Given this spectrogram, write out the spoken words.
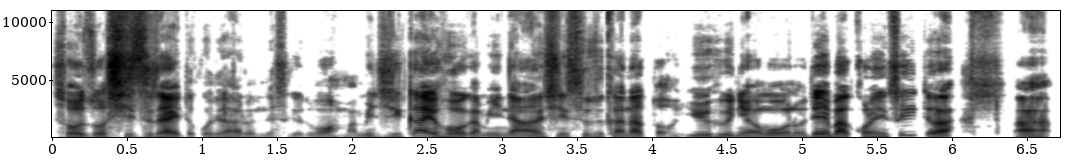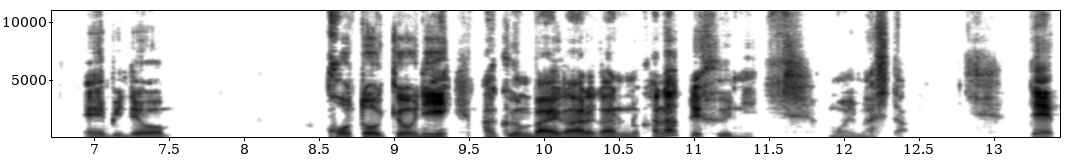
想像しづらいところであるんですけども、まあ、短い方がみんな安心するかなというふうに思うので、まあ、これについては、まあえービデオ高等教に、まあ、軍配が上がるのかなというふうに思いました。で、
